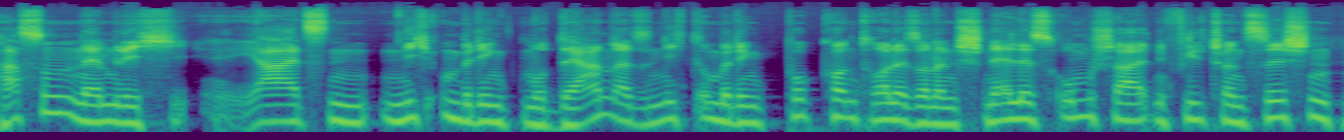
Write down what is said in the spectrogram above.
passen, nämlich ja jetzt nicht unbedingt modern, also nicht unbedingt Puck-Kontrolle, sondern schnelles Umschalten, viel Transition.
